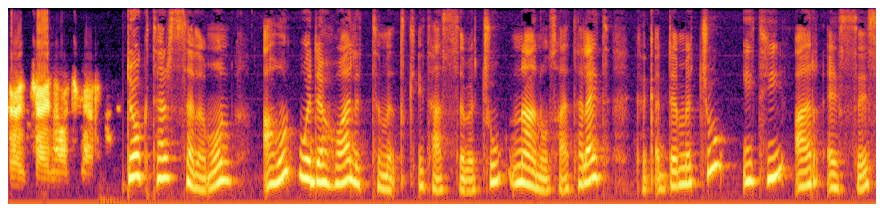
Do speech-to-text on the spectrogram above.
ከቻይናዎች ጋር ነው። ዶክተር ሰለሞን አሁን ወደ ህዋ ልትመጥቅ የታሰበችው ናኖ ሳተላይት ከቀደመችው ኢቲአርኤስኤስ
